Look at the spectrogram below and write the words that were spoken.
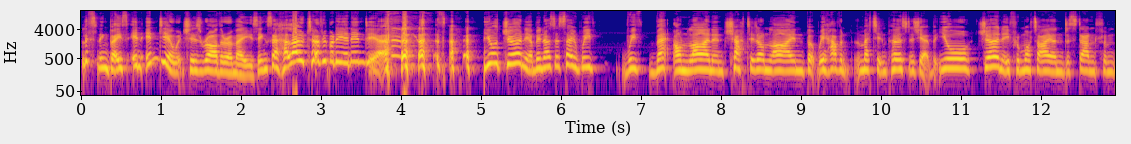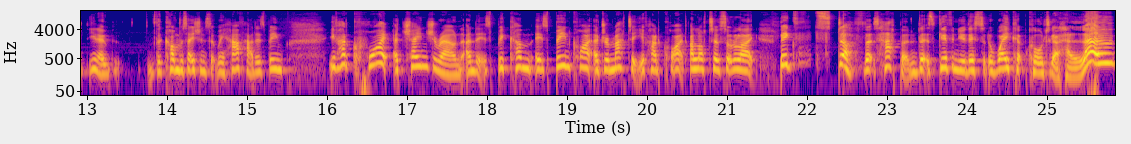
listening base in India, which is rather amazing. So hello to everybody in India. Your journey. I mean, as I say, we've we've met online and chatted online, but we haven't met in person as yet. But your journey, from what I understand from you know the conversations that we have had has been you've had quite a change around and it's become it's been quite a dramatic you've had quite a lot of sort of like big stuff that's happened that's given you this sort of wake up call to go hello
